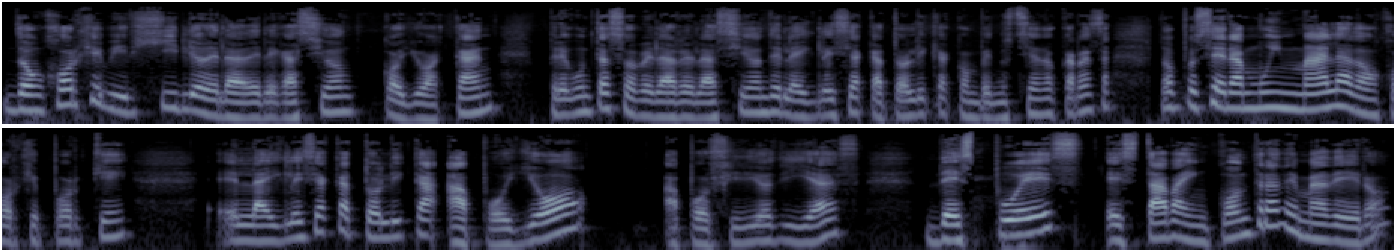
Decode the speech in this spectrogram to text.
Don Jorge Virgilio de la delegación Coyoacán pregunta sobre la relación de la Iglesia Católica con Venustiano Carranza. No, pues era muy mala, don Jorge, porque eh, la Iglesia Católica apoyó a Porfirio Díaz, después estaba en contra de Madero,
